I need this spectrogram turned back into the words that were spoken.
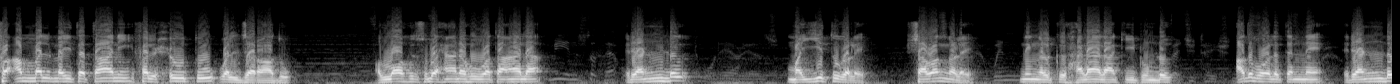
ഫഅമ്മൽ മൈത്തത്താനി ഫൽഹൂത്തു വൽ ജറാദു അള്ളാഹു സുബഹാനഹു വതാല രണ്ട് മയ്യത്തുകളെ ശവങ്ങളെ നിങ്ങൾക്ക് ഹലാലാക്കിയിട്ടുണ്ട്. അതുപോലെ തന്നെ രണ്ട്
